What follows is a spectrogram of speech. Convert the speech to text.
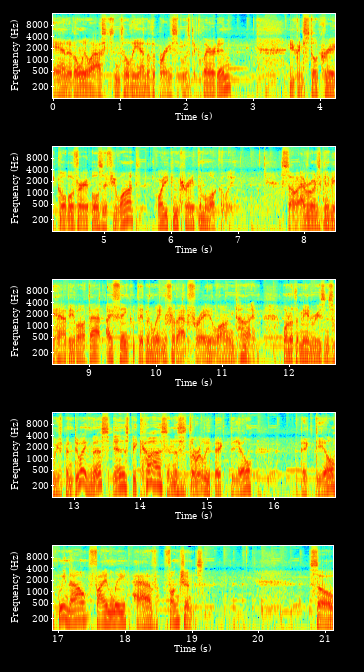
and it only lasts until the end of the brace it was declared in. You can still create global variables if you want, or you can create them locally. So everyone's going to be happy about that. I think they've been waiting for that for a long time. One of the main reasons we've been doing this is because, and this is the really big deal, big deal, we now finally have functions. So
